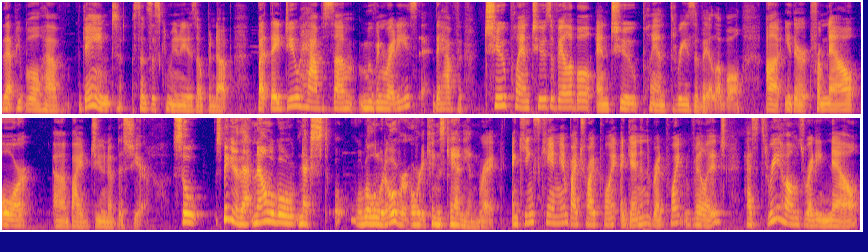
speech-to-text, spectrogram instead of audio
that people have gained since this community has opened up. But they do have some move-in readies. They have two Plan Twos available and two Plan Threes available, uh, either from now or uh, by June of this year. So speaking of that, now we'll go next. We'll go a little bit over over to Kings Canyon. Right. And Kings Canyon by Tri Pointe, again in the Red Point Village, has three homes ready now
